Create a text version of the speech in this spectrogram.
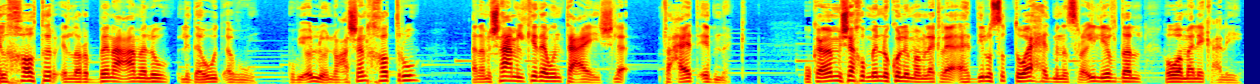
الخاطر اللي ربنا عمله لداود أبوه. وبيقول له إنه عشان خاطره أنا مش هعمل كده وأنت عايش لأ في حياة ابنك. وكمان مش هاخد منه كل المملكة لأ هديله سبط واحد من إسرائيل يفضل هو ملك عليه.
